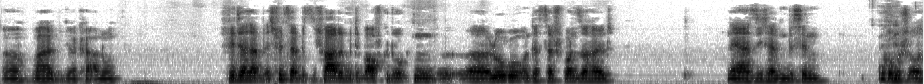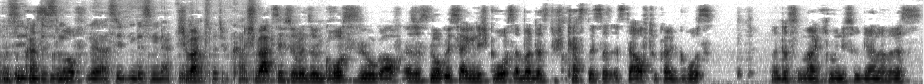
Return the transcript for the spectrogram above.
Äh, war halt, ja, keine Ahnung. Ich finde halt, ich finde es halt ein bisschen schade mit dem aufgedruckten äh, Logo und dass der Sponsor halt, naja, sieht halt ein bisschen komisch aus mit so einem Kasten bisschen, drauf. Ja, es sieht ein bisschen merkwürdig mag- aus mit dem Kasten. Ich mag es nicht so, wenn so ein großes Logo auf. Also das Logo ist ja eigentlich groß, aber das durch Kasten ist, das ist der Aufdruck halt groß. Und das mag ich mir nicht so gerne, weil das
